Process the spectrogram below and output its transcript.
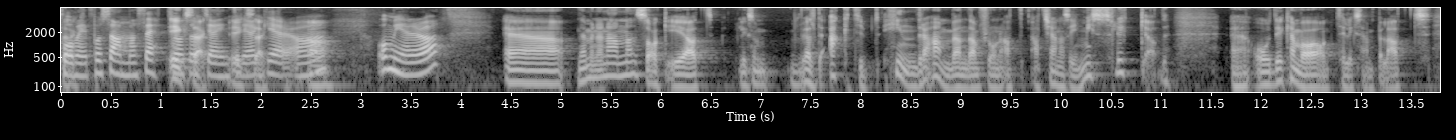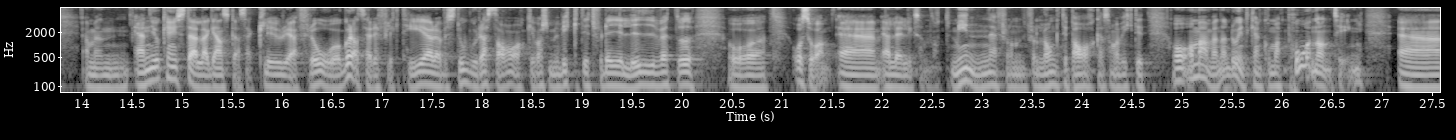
på mig på samma sätt trots exakt, att jag inte exakt. reagerar. Ja. ja. Och mer då? Eh, nej, men en annan sak är att liksom väldigt aktivt hindra användaren från att, att känna sig misslyckad. Eh, och det kan vara till exempel att ja men, Ennio kan ju ställa ganska så här, kluriga frågor, att så här, reflektera över stora saker, vad som är viktigt för dig i livet och, och, och så. Eh, eller liksom något minne från, från långt tillbaka som var viktigt. Och om användaren då inte kan komma på någonting, eh,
